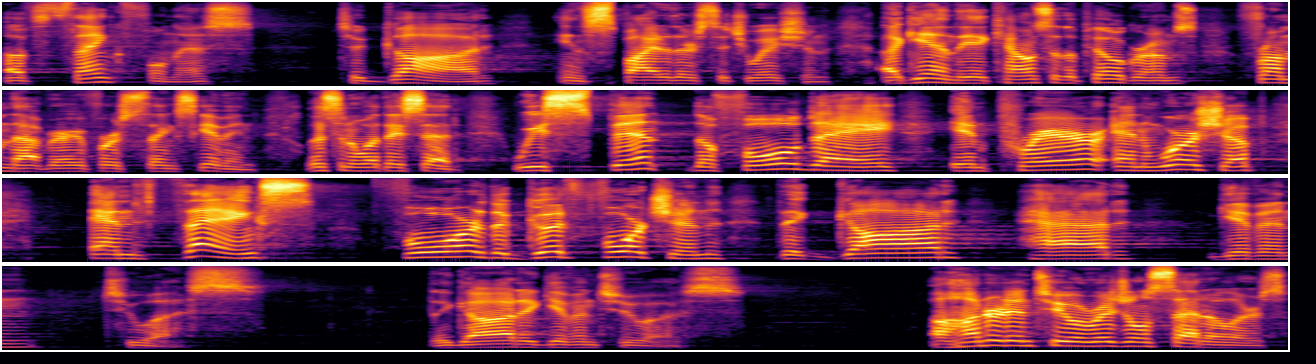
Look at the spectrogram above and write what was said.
of thankfulness to God in spite of their situation. Again, the accounts of the pilgrims from that very first Thanksgiving. Listen to what they said. We spent the full day in prayer and worship and thanks for the good fortune that God had given to us. That God had given to us. 102 original settlers,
